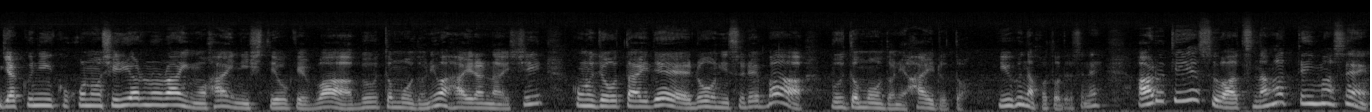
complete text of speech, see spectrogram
逆にここのシリアルのラインをハイにしておけばブートモードには入らないしこの状態でローにすればブートモードに入るというふうなことですね。RTS はつながっていません。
